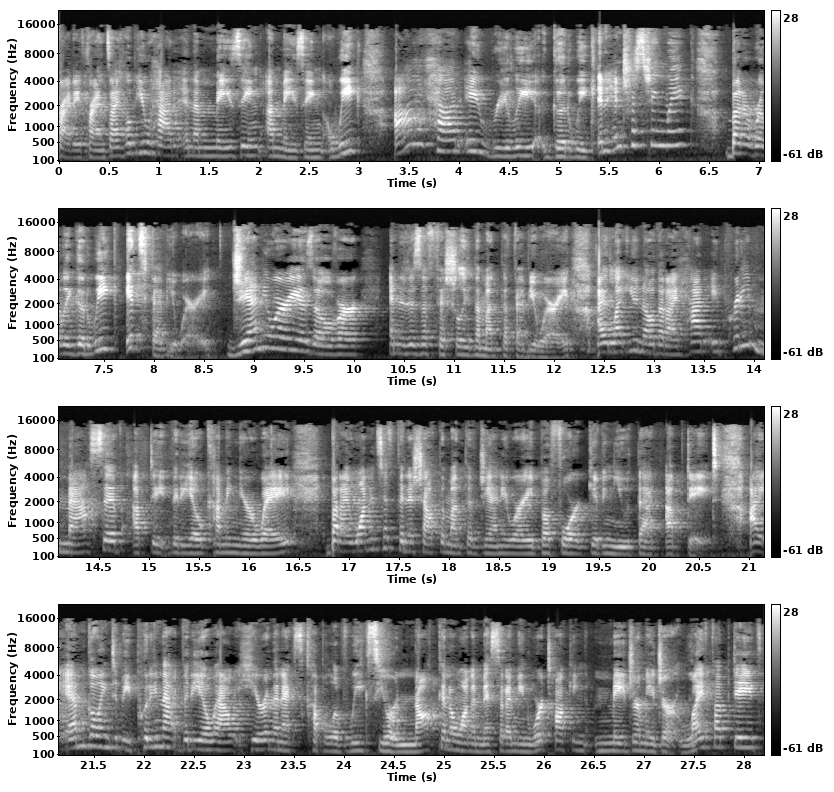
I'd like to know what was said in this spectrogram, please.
Friday, friends. I hope you had an amazing, amazing week. I had a really good week, an interesting week, but a really good week. It's February. January is over and it is officially the month of February. I let you know that I had a pretty massive update video coming your way, but I wanted to finish out the month of January before giving you that update. I am going to be putting that video out here in the next couple of weeks. You're not gonna wanna miss it. I mean, we're talking major, major life updates,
